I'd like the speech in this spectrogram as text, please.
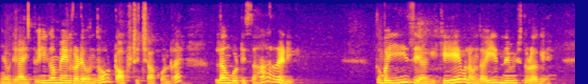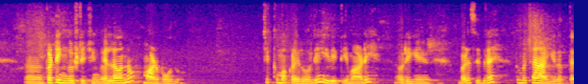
ನೋಡಿ, ಆಯಿತು. ಈಗ ಮೇಲ್ಗಡೆ ಒಂದು ಟಾಪ್ ಸ್ಟಿಚ್ ಹಾಕ್ಕೊಂಡ್ರೆ ಲಂಗೋಟಿ ಸಹ ರೆಡಿ. ತುಂಬ ಈಸಿಯಾಗಿ ಕೇವಲ ಒಂದು ಐದು ನಿಮಿಷದೊಳಗೆ ಕಟ್ಟಿಂಗು ಸ್ಟಿಚಿಂಗು ಎಲ್ಲವನ್ನು ಮಾಡ್ಬೋದು. ಚಿಕ್ಕ ಮಕ್ಕಳಿರುವಲ್ಲಿ ಈ ರೀತಿ ಮಾಡಿ ಅವರಿಗೆ ಬಳಸಿದರೆ ತುಂಬ ಚೆನ್ನಾಗಿರುತ್ತೆ.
